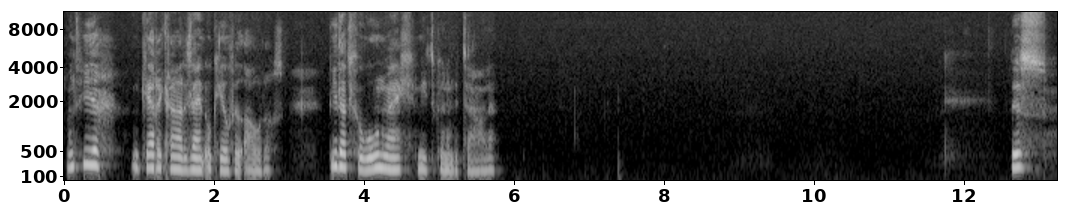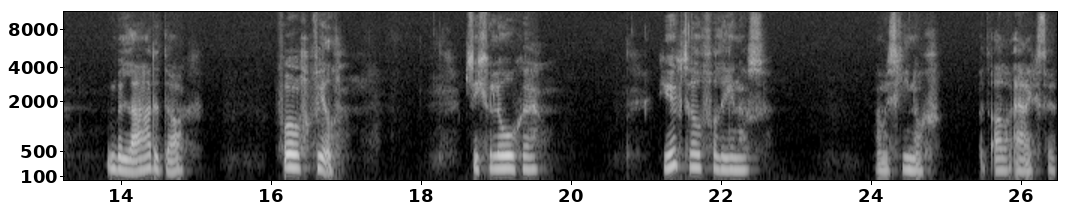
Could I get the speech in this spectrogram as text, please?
Want hier in kerkraden zijn ook heel veel ouders die dat gewoonweg niet kunnen betalen. Dus een beladen dag voor veel psychologen, jeugdhulpverleners, maar misschien nog het allerergste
